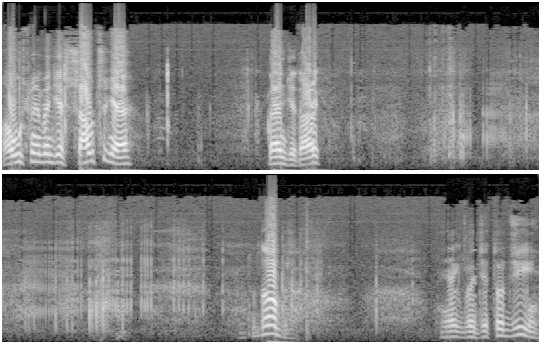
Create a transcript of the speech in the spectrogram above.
o ósmej będzie strzał, czy nie? Będzie, tak? No to dobra. Jak będzie to G.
